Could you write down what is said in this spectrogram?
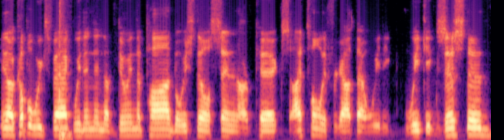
you know a couple weeks back we didn't end up doing the pod but we still sent in our picks. I totally forgot that week week existed.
